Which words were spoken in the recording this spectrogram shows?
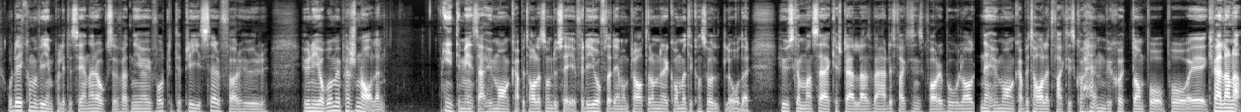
Och det kommer vi in på lite senare också för att ni har ju fått lite priser för hur, hur ni jobbar med personalen. Inte minst det här humankapitalet som du säger, för det är ju ofta det man pratar om när det kommer till konsultlådor. Hur ska man säkerställa att värdet faktiskt finns kvar i bolag när humankapitalet faktiskt går hem vid 17 på, på eh, kvällarna.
